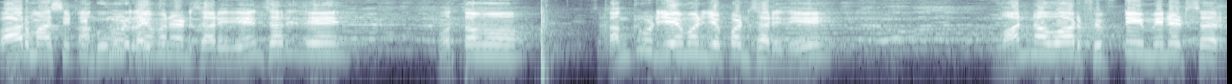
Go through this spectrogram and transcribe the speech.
ఫార్మాసిటీ భూములు కంక్లూడ్ రైతు- చేయమనండి సార్. ఇదేం సార్ ఇది? మొత్తము కంక్లూడ్ చేయమని చెప్పండి సార్ ఇది. One hour fifty minutes sir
